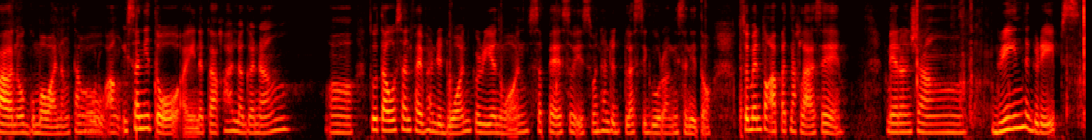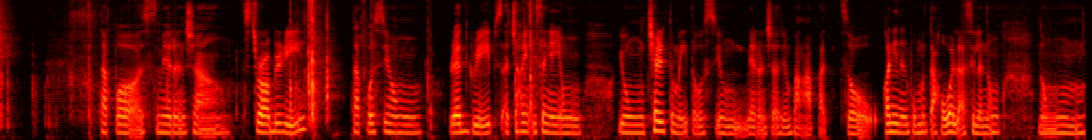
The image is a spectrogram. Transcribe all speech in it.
paano gumawa ng tanghuro. Oh. Ang isa nito ay nagkakahalaga ng Uh, 2,500 won, Korean won. Sa peso is 100 plus siguro ang isa nito. So, meron tong apat na klase. Meron siyang green na grapes. Tapos, meron siyang strawberry. Tapos, yung red grapes. At saka yung isa niya yung yung cherry tomatoes, yung meron siya yung pang-apat. So, kanina nung pumunta ako, wala sila nung, nung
